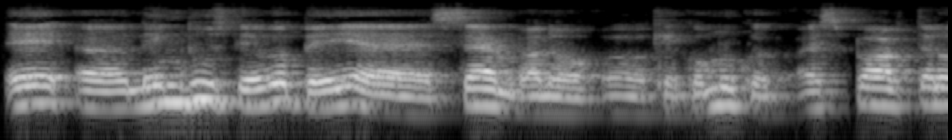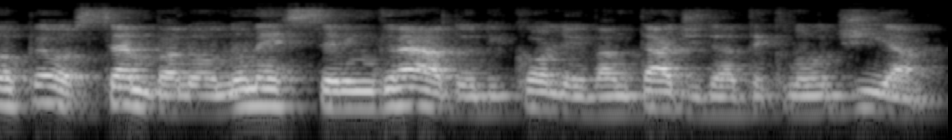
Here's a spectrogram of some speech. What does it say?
e eh, le industrie europee sembrano eh, che comunque esportano, però sembrano non essere in grado di cogliere i vantaggi della tecnologia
